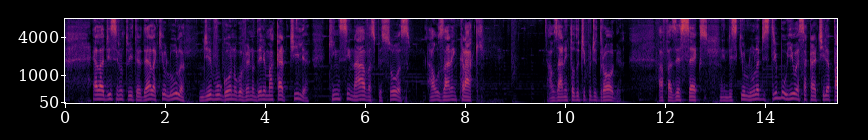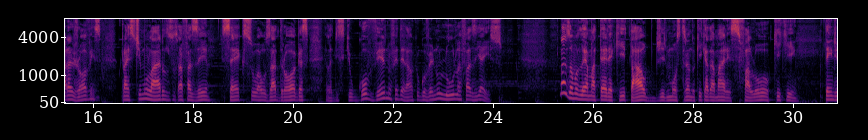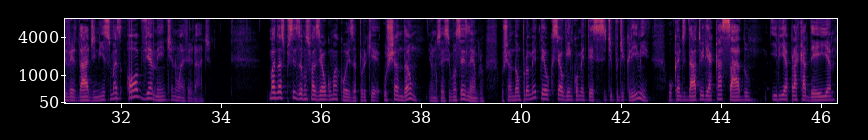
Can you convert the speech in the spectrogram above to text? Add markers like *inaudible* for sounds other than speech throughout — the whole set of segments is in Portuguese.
Ela disse no Twitter dela que o Lula divulgou no governo dele uma cartilha que ensinava as pessoas a usarem crack, a usarem todo tipo de droga, a fazer sexo. Ele disse que o Lula distribuiu essa cartilha para jovens para estimulá-los a fazer sexo, a usar drogas. Ela disse que o governo federal, que o governo Lula fazia isso. Nós vamos ler a matéria aqui e tal, de, mostrando o que, que a Damares falou, o que, que tem de verdade nisso, mas obviamente não é verdade. Mas nós precisamos fazer alguma coisa, porque o Xandão, eu não sei se vocês lembram, o Xandão prometeu que se alguém cometesse esse tipo de crime, o candidato iria caçado, iria para cadeia,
